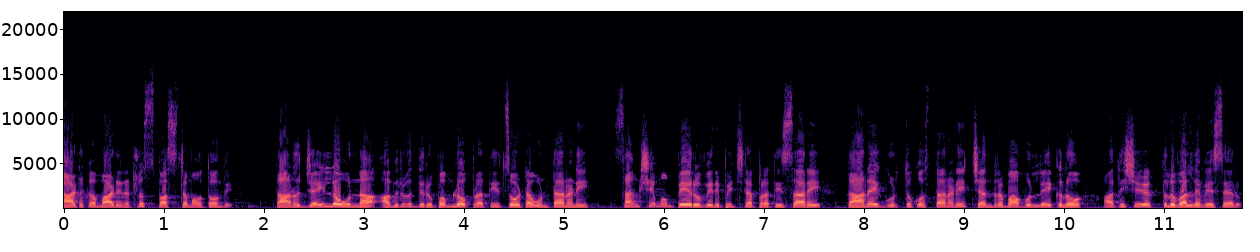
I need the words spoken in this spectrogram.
నాటకమాడినట్లు స్పష్టమవుతోంది. తాను జైల్లో ఉన్న అభివృద్ధి రూపంలో ప్రతి చోట ఉంటానని సంక్షేమం పేరు వినిపించిన ప్రతిసారి తానే గుర్తుకొస్తానని చంద్రబాబు లేఖలో అతిశయోక్తులు వల్లెవేశారు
